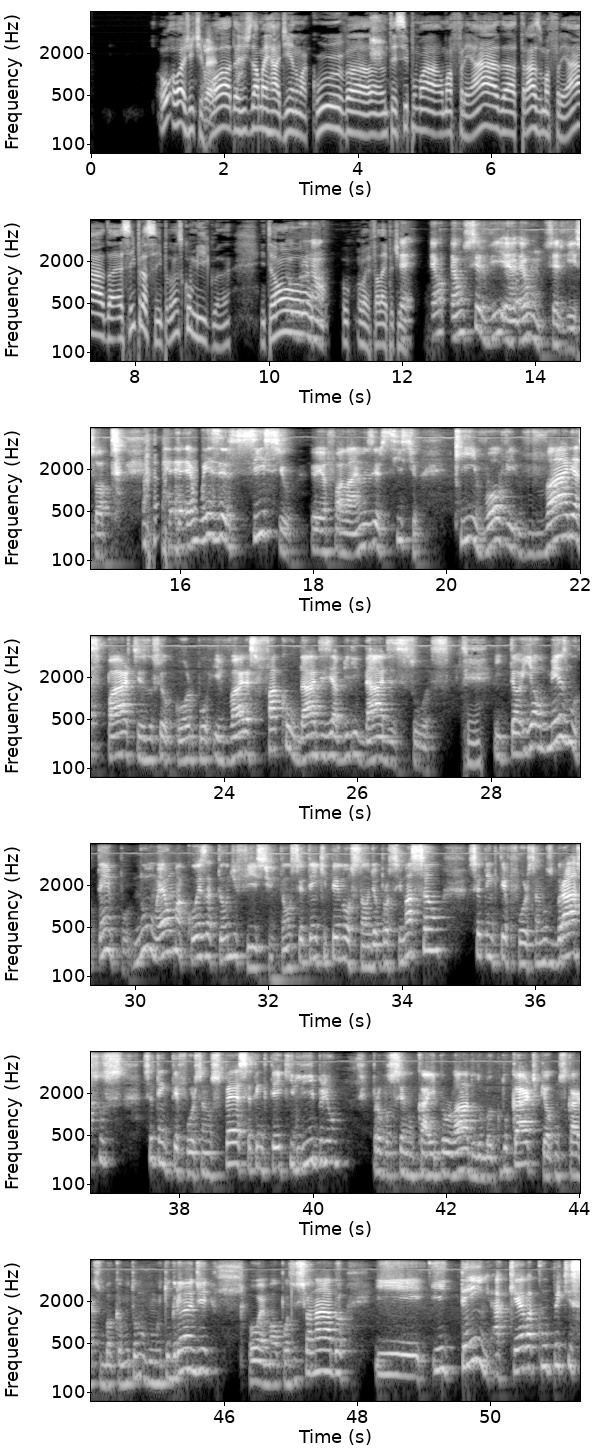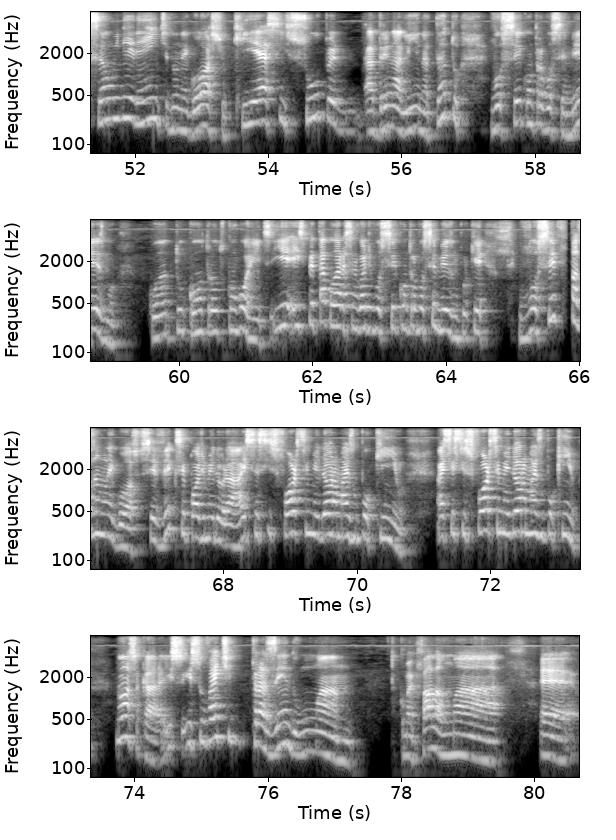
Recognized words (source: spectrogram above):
Ou, ou, a gente é. roda, a gente dá uma erradinha numa curva, antecipa uma, uma freada, atrasa uma freada. É sempre assim, pelo menos comigo, né? Então. Não. Oi, fala aí, Petinho. É, é, é, um servi é, é um serviço, ó. é, é um exercício, eu ia falar, é um exercício que envolve várias partes do seu corpo e várias faculdades e habilidades suas. Sim. Então, e ao mesmo tempo, não é uma coisa tão difícil. Então, você tem que ter noção de aproximação, você tem que ter força nos braços, você tem que ter força nos pés, você tem que ter equilíbrio para você não cair para o lado do banco do kart, porque alguns karts o banco é muito, muito grande ou é mal posicionado. E, e tem aquela competição inerente do negócio que é assim super adrenalina, tanto você contra você mesmo, quanto contra outros concorrentes. E é espetacular esse negócio de você contra você mesmo, porque você fazendo um negócio, você vê que você pode melhorar, aí você se esforça e melhora mais um pouquinho, aí você se esforça e melhora mais um pouquinho. Nossa, cara, isso, isso vai te trazendo uma. Como é que fala? Uma. É,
